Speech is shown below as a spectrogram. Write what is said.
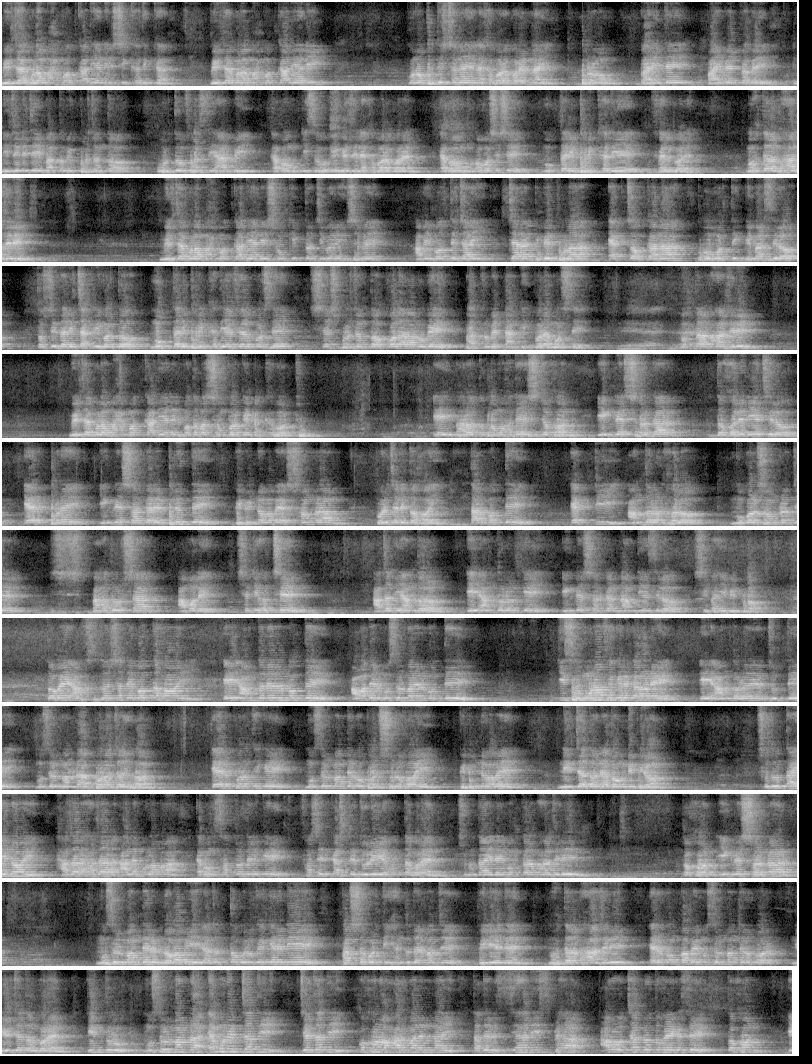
মির্জা গোলাম মাহমুদ কাদিয়ানির শিক্ষা দীক্ষা। মির্জা গোলাম মাহমুদ কাদিয়ানি কোন প্রতিষ্ঠানে লেখাপড়া করেন নাই। বাড়িতে প্রাইভেট ভাবে নিজে নিজেই মাধ্যমিক পর্যন্ত উর্দু, ফার্সি, আরবি এবং কিছু ইংরেজি লেখাপড়া করেন এবং অবশেষে মুক্তারি পরীক্ষা দিয়ে ফেল করেন। মোহতারাম হাজিরিন, মির্জা গোলাম মাহমুদ কাদিয়ানির সংক্ষিপ্ত জীবনী হিসেবে আমি বলতে চাই, চেরা বিবির পোলা, এক চক্কানা ভৌমূর্তিক বিমার ছিল তসিদারি চাকরি করত, মুক্তারি পরীক্ষা দিয়ে ফেল করছে, শেষ পর্যন্ত কলারা রোগে বাথরুমের টাঙ্কিত পরে মরছে। মোহতারাম হাজিরিন মির্জা গোলাম মাহমুদ কাদিয়ানির মতবাদ সম্পর্কে প্রেক্ষাপট। এই ভারত উপমহাদেশ যখন ইংরেজ সরকার দখলে নিয়েছিল, এরপরে ইংরেজ সরকারের বিরুদ্ধে বিভিন্নভাবে সংগ্রাম পরিচালিত হয়। তার মধ্যে একটি আন্দোলন হলো মুঘল সাম্রাজ্যের বাহাদুর শাহ আমলে, সেটি হচ্ছে আজাদি আন্দোলন। এই আন্দোলনকে ইংরেজ সরকার নাম দিয়েছিল সিপাহী বিপ্লব। তবে আফসোসের সাথে বলতে হয়, এই আন্দোলনের মধ্যে, আমাদের মুসলমানের মধ্যে কিছু মুনাফিকের কারণে এই আন্দোলনের যুদ্ধে মুসলমানরা পরাজয় হন। এরপর থেকে মুসলমানদের উপর শুরু হয় বিভিন্নভাবে নির্যাতন এবং নিপীড়ন। শুধু তাই নয়, হাজার হাজার আলেম ওলামা এবং ছাত্রদেরকে ফাঁসির কাস্টে ঝুলিয়ে হত্যা করেন। শুধু তাই নয়, এবং তার মহাজিরিন, তখন ইংরেজ সরকার মুসলমানদের নবাবী রাজত্বগুলোকে কেড়ে নিয়ে পার্শ্ববর্তী হিন্দুদের মাঝে বিলিয়ে দেন। মোহতারাম হাজিরিন এরকম ভাবে মুসলমানদের উপর নির্যাতন করেন। কিন্তু মুসলমানরা এমন এক জাতি, যে জাতি কখনো হার মানেন নাই, তাদের জিহাদি স্পৃহা আরও জাগ্রত হয়ে গেছে। তখন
